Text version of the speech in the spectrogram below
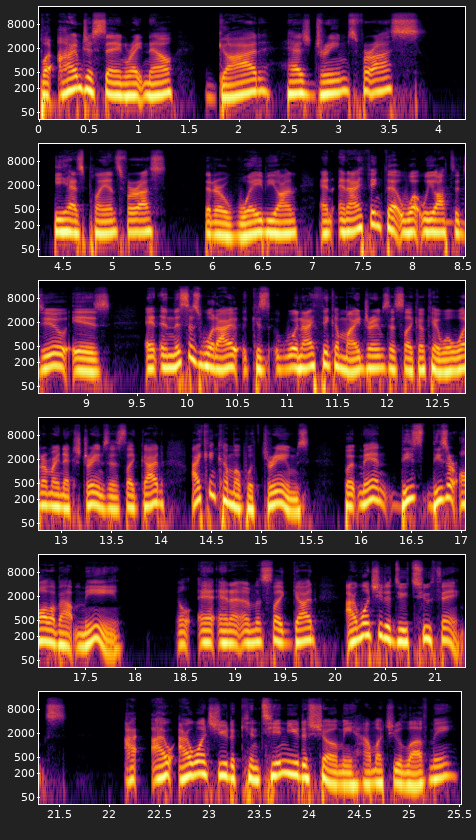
But I'm just saying right now, God has dreams for us. He has plans for us that are way beyond and and I think that what we ought to mm-hmm. do is and, and this is what I because when I think of my dreams, it's like, okay, well, what are my next dreams? And it's like, God, I can come up with dreams, but man, these these are all about me. And, and I'm just like, God, I want you to do two things. I, I I want you to continue to show me how much you love me.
